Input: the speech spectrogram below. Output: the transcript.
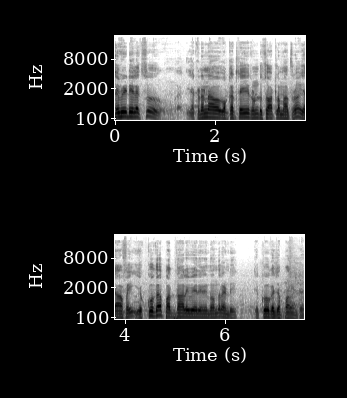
హెవీ డీలక్స్ ఎక్కడన్నా ఒకటి రెండు చోట్ల మాత్రం యాభై ఎక్కువగా పద్నాలుగు వేల ఎనిమిది వందలండి. ఎక్కువగా చెప్పాలంటే.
